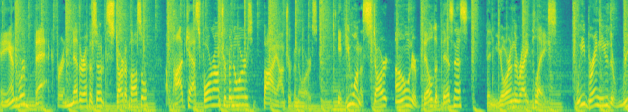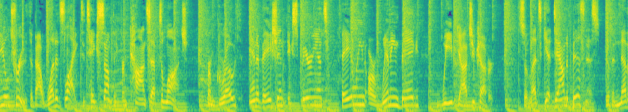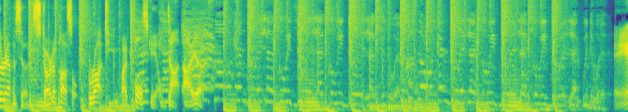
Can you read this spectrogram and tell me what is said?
And we're back for another episode of Startup Hustle, a podcast for entrepreneurs by entrepreneurs. If you want to start, own, or build a business, then you're in the right place. We bring you the real truth about what it's like to take something from concept to launch. From growth, innovation, experience, failing, or winning big, we've got you covered. So let's get down to business with another episode of Startup Hustle brought to you by Fullscale.io.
